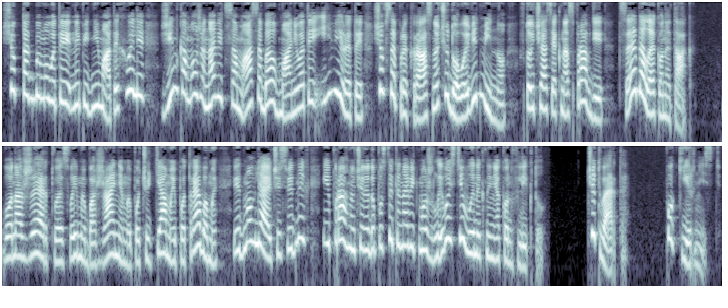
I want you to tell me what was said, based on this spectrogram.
Щоб, так би мовити, не піднімати хвилі, жінка може навіть сама себе обманювати і вірити, що все прекрасно, чудово і відмінно, в той час як насправді це далеко не так. Вона жертвує своїми бажаннями, почуттями і потребами, відмовляючись від них і прагнучи не допустити навіть можливості виникнення конфлікту. Четверте покірність.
